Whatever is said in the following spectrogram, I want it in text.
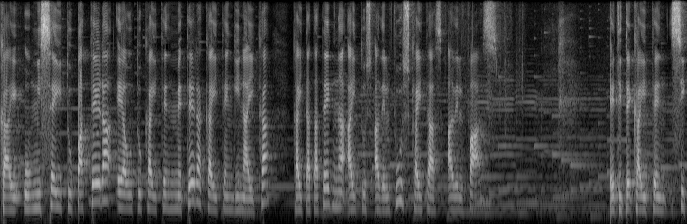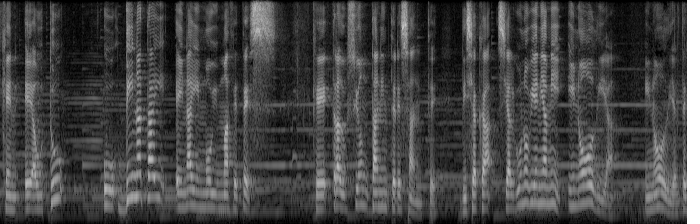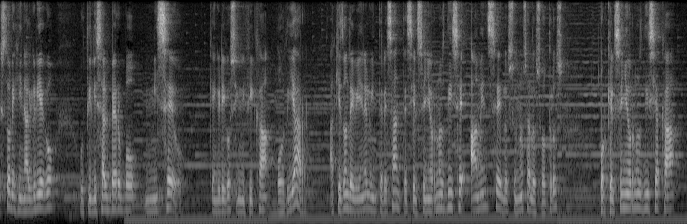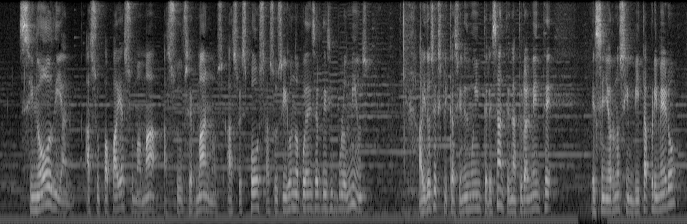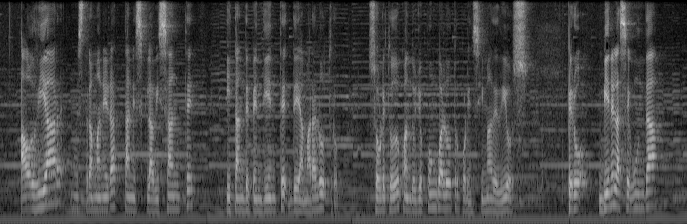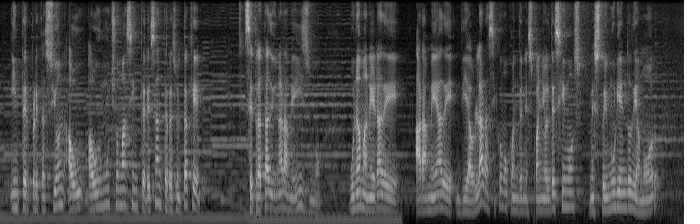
kai umiseitu patera e autukaiten metera kaiten ginaika kaitatategna aitus adelfus kaitas adelfas etite kaiten siken e autu u dinatai einaimoi macetes. Qué traducción tan interesante. Dice acá, si alguno viene a mí y no odia, y no odia, el texto original griego utiliza el verbo miseo, que en griego significa odiar. Aquí es donde viene lo interesante. Si el Señor nos dice, ámense los unos a los otros, porque el Señor nos dice acá, si no odian a su papá y a su mamá, a sus hermanos, a su esposa, a sus hijos, no pueden ser discípulos míos. Hay dos explicaciones muy interesantes. Naturalmente, el Señor nos invita primero a odiar nuestra manera tan esclavizante y tan dependiente de amar al otro, sobre todo cuando yo pongo al otro por encima de Dios. Pero viene la segunda interpretación aún, mucho más interesante. Resulta que se trata de un arameísmo, una manera de aramea de, de hablar, así como cuando en español decimos me estoy muriendo de amor,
